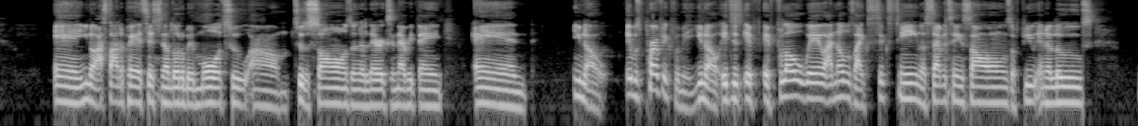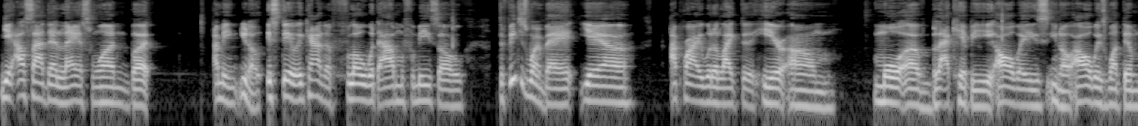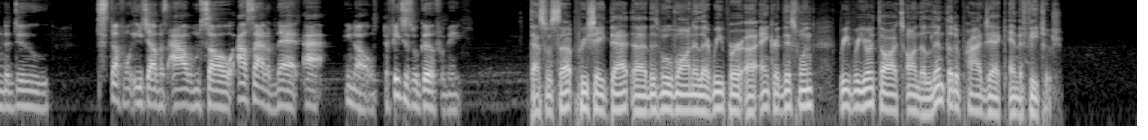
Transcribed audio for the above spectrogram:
and you know, I started paying attention a little bit more to um to the songs and the lyrics and everything, and you know, it was perfect for me. You know, it just it it flowed well. I know it was like sixteen or seventeen songs, a few interludes. Yeah, outside that last one, but I mean, you know, it still it kind of flowed with the album for me. So the features weren't bad. Yeah, I probably would have liked to hear um more of Black Hippy. Always, you know, I always want them to do stuff on each other's album. So outside of that, I you know, the features were good for me. That's what's up. Appreciate that. Uh, let's move on and let Reaper uh, anchor this one. Reaper, your thoughts on the length of the project and the features?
